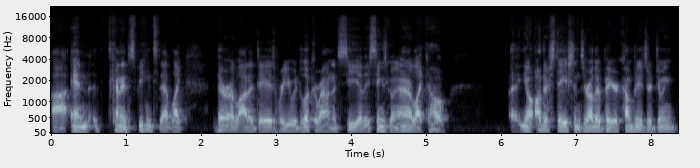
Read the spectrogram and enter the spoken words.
uh, and kind of speaking to that, like there are a lot of days where you would look around and see all these things going on, like oh uh, you know other stations or other bigger companies are doing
